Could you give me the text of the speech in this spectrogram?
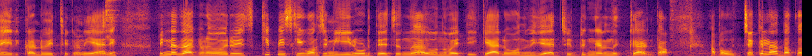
പേരിക്കാണ്ട് വെച്ചേക്കണ് ഞാൻ പിന്നെ ഇതാക്കണ ഒരു ഇസ്കി പിസ്കി കുറച്ച് മീൻ കൊടുത്തേച്ചെന്ന് അതൊന്ന് പറ്റിക്കാലോ എന്ന് വിചാരിച്ചിട്ട് ഇങ്ങനെ നിൽക്കാം കേട്ടോ അപ്പോൾ ഉച്ചക്കല്ല അതൊക്കെ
